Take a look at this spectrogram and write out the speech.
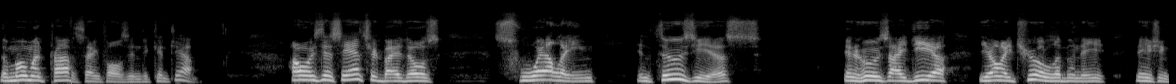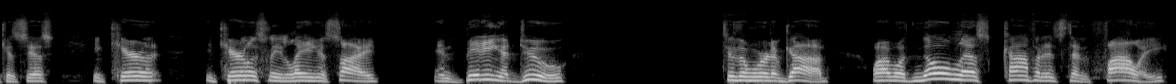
the moment prophesying falls into contempt. How is this answered by those swelling enthusiasts in whose idea the only true illumination consists in, care, in carelessly laying aside and bidding adieu to the Word of God, while with no less confidence than folly,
